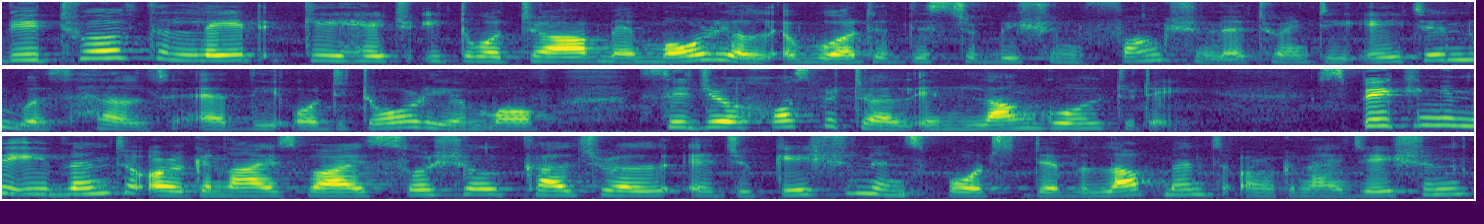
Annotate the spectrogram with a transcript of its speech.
The 12th late K.H. Itocha Memorial Award distribution function 2018 was held at the auditorium of Shija Hospital in Langol today. Speaking in the event organized by Social Cultural Education and Sports Development Organization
